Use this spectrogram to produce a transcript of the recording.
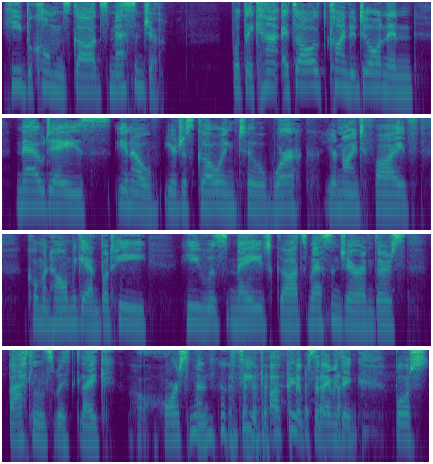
he becomes God's messenger. But they can't, it's all kind of done in nowadays, you know, you're just going to work, you're nine to five, coming home again. But he, he was made God's messenger and there's battles with like horsemen of the apocalypse and everything. But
